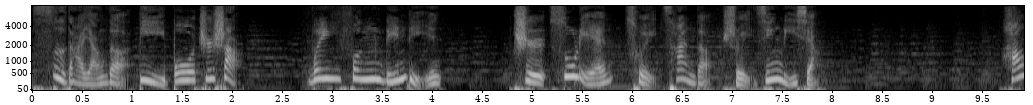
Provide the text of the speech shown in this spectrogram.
四大洋的碧波之上，威风凛凛，是苏联璀璨的水晶理想。航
